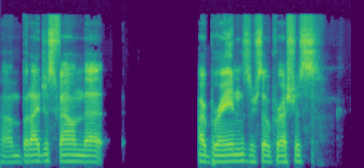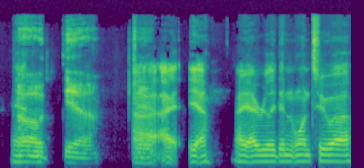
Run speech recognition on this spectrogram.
Um, but I just found that our brains are so precious. And oh yeah. uh. I yeah, I, I really didn't want to uh,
